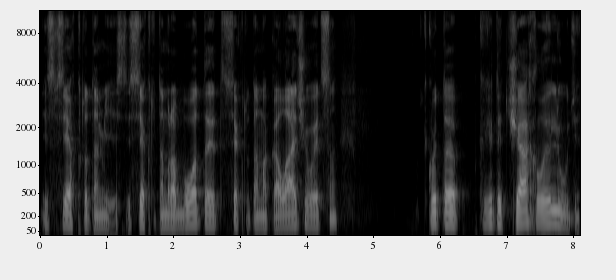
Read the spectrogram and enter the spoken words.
Из всех, кто там есть. Из всех, кто там работает, из всех, кто там околачивается. Какой-то какие-то чахлые люди.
